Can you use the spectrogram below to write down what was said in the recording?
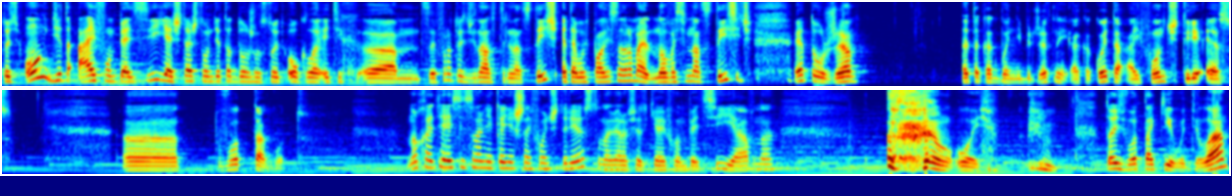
то есть он где-то iPhone 5C, я считаю, что он где-то должен стоить около этих эм, цифр, то есть 12-13 тысяч, это будет вполне нормально, но 18 тысяч это уже, это как бы не бюджетный, а какой-то iPhone 4s. Э, вот так вот. Но хотя, если сравнить, конечно, iPhone 4s, то, наверное, все-таки iPhone 5C явно... Ой. то есть вот такие вот дела.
